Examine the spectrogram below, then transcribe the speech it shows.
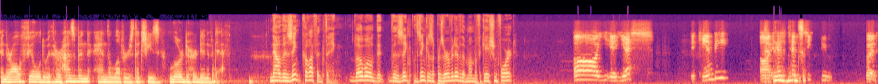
and they're all filled with her husband and the lovers that she's lured to her den of death. Now the zinc coffin thing. Though well, the, the zinc zinc is a preservative, the mummification for it. Uh, y- yes, it can be. Uh, it has a tendency to. Good.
